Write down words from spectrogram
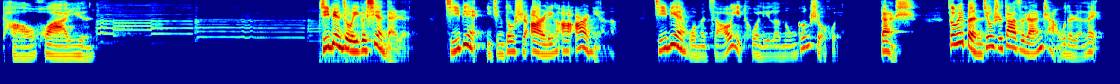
桃花运。即便作为一个现代人，即便已经都是二零二二年了，即便我们早已脱离了农耕社会，但是作为本就是大自然产物的人类，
